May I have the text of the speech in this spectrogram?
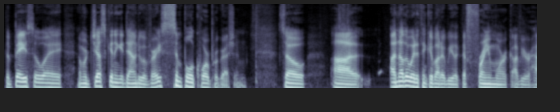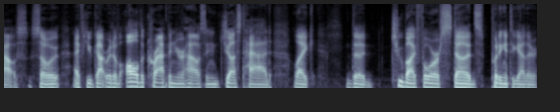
the bass away, and we're just getting it down to a very simple chord progression. So uh, another way to think about it would be like the framework of your house. So if you got rid of all the crap in your house and just had like the two by four studs putting it together,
